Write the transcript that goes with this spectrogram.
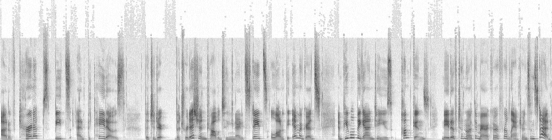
out of turnips, beets, and potatoes. The, tra- the tradition traveled to the United States along with the immigrants, and people began to use pumpkins, native to North America, for lanterns instead.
